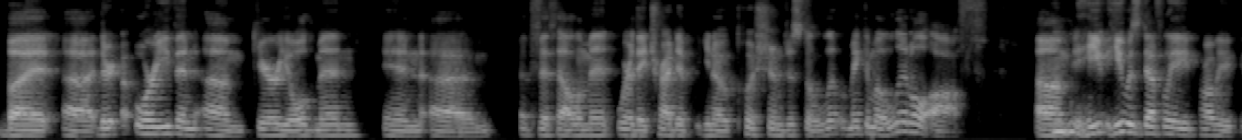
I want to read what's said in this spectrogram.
but uh there or even um Gary Oldman in um Fifth Element where they tried to, you know, push him just a little make him a little off. Um Mhm. he he was definitely probably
